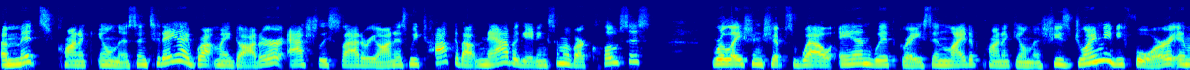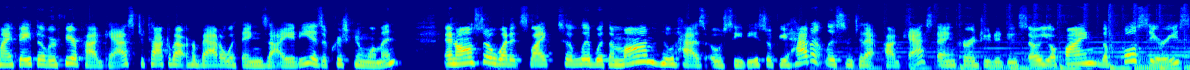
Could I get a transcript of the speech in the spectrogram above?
amidst chronic illness. And today I brought my daughter, Ashley Slattery, on as we talk about navigating some of our closest relationships well and with grace in light of chronic illness. She's joined me before in my Faith Over Fear podcast to talk about her battle with anxiety as a Christian woman and also what it's like to live with a mom who has OCD. So if you haven't listened to that podcast, I encourage you to do so. You'll find the full series,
